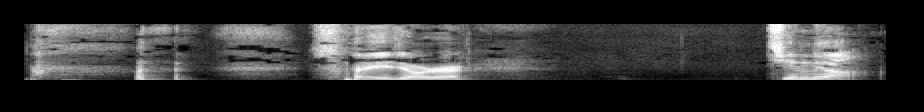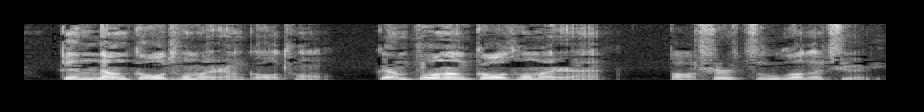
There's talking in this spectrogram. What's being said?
所以就是尽量跟能沟通的人沟通，跟不能沟通的人保持足够的距离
